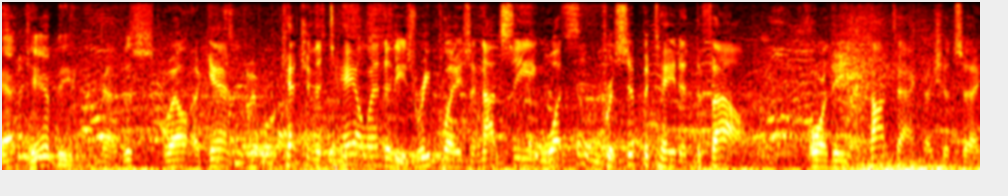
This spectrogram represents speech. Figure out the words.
at Camby. Yeah, this, well, again, we're catching the tail end of these replays and not seeing what precipitated the foul or the contact, I should say.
